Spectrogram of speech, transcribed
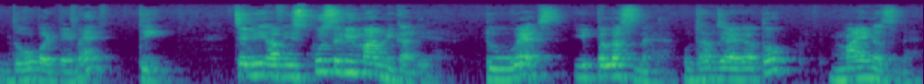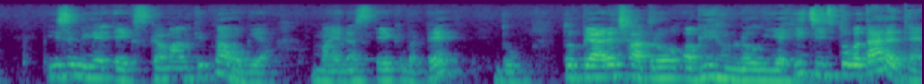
दो बटे में तीन। चलिए, अब इसको से भी मान निकालिए। टू एक्स, ये प्लस में है। उधर जाएगा तो माइनस में इसलिए एक्स का मान कितना हो गया? माइनस एक बटे दो। तो प्यारे छात्रों, अभी हम लोग यही चीज़ तो बता रहे थे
